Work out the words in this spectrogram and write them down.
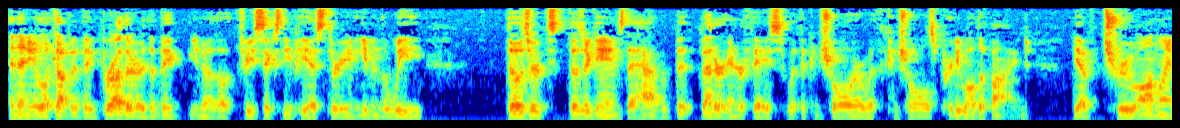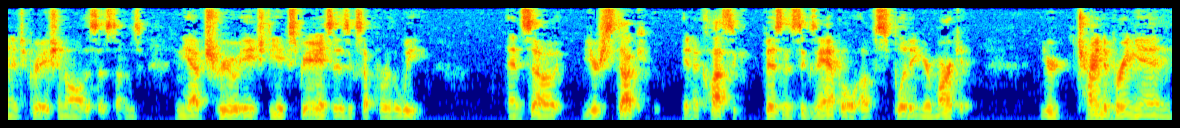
And then you look up at Big Brother, the big you know the 360, PS3, and even the Wii. Those are those are games that have a bit better interface with the controller, with controls pretty well defined. You have true online integration in all the systems, and you have true HD experiences, except for the Wii. And so you're stuck in a classic business example of splitting your market. You're trying to bring in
